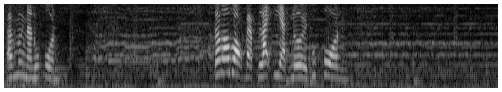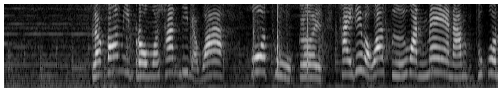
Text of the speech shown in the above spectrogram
แป๊บนึงนะทุกคน จะมาบอกแบบละเอียดเลยทุกคน แล้วก็มีโปรโมชั่นที่แบบว่าโคตรถูกเลย ใครที่บอกว่าซื้อวันแม่นะ ทุกคน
